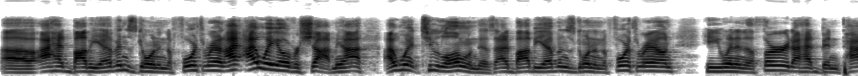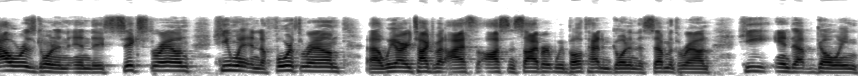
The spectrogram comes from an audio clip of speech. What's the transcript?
Uh, I had Bobby Evans going in the fourth round. I, I way overshot. I mean, I, I went too long on this. I had Bobby Evans going in the fourth round. He went in the third. I had Ben Powers going in, in the sixth round. He went in the fourth round. Uh, we already talked about Austin Seibert. We both had him going in the seventh round. He ended up going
